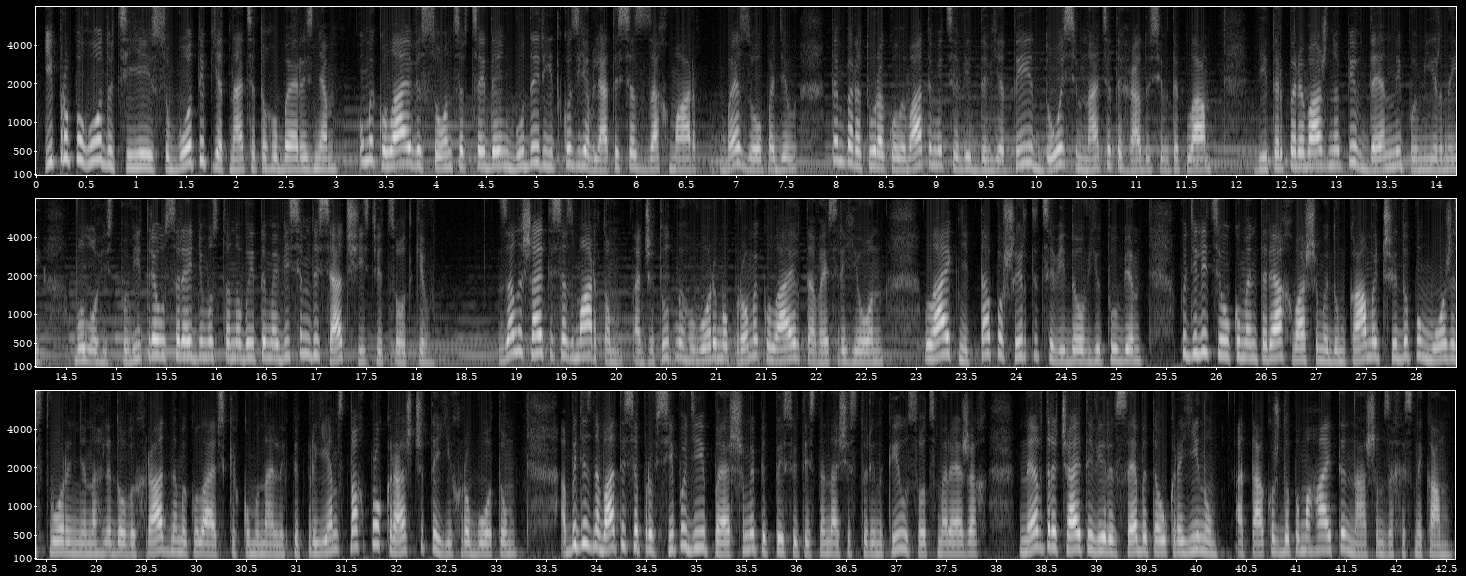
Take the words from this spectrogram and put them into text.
І про погоду цієї суботи, 15 березня. У Миколаєві сонце в цей день буде рідко з'являтися з-за хмар, без опадів. Температура коливатиметься від 9 до 17 градусів тепла. Вітер переважно південний, помірний. Вологість повітря у середньому становитиме 86%. Залишайтеся з Мартом, адже тут ми говоримо про Миколаїв та весь регіон. Лайкніть та поширте це відео в Ютубі. Поділіться у коментарях вашими думками, чи допоможе створення наглядових рад на миколаївських комунальних підприємствах покращити їх роботу. Аби дізнаватися про всі події першими, підписуйтесь на наші сторінки у соцмережах. Не втрачайте віри в себе та Україну, а також допомагайте нашим захисникам.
